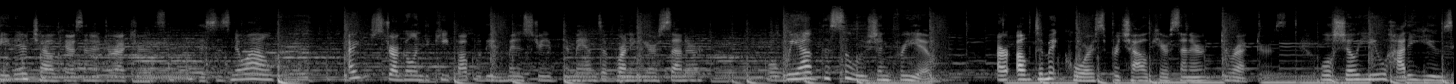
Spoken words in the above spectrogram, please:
Hey there, Child Care Center directors. This is Noelle. Are you struggling to keep up with the administrative demands of running your center? Well, we have the solution for you. Our ultimate course for Child Care Center directors will show you how to use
